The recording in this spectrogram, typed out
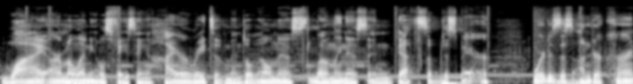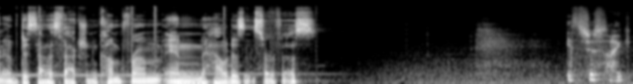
Why are millennials facing higher rates of mental illness, loneliness, and deaths of despair? Where does this undercurrent of dissatisfaction come from and how does it surface? It's just like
